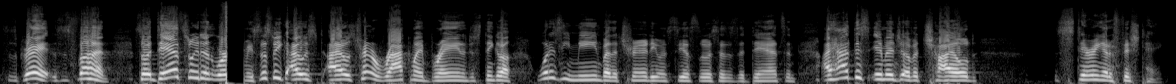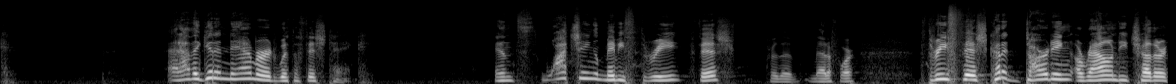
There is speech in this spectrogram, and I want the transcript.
this is great, this is fun. So a dance really didn't work me. So this week I was, I was trying to rack my brain and just think about what does he mean by the Trinity when C.S. Lewis says it's a dance. And I had this image of a child staring at a fish tank and how they get enamored with a fish tank. And watching maybe three fish, for the metaphor, three fish kind of darting around each other.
